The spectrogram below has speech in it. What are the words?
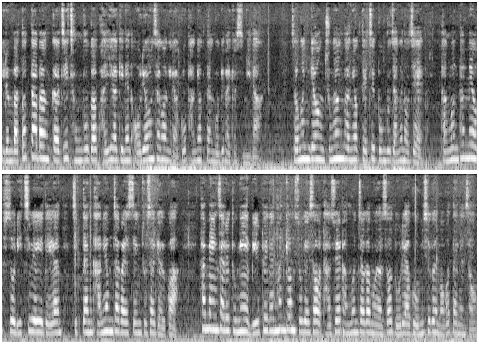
이른바 떴다방까지 정부가 관리하기는 어려운 상황이라고 방역당국이 밝혔습니다. 정은경 중앙방역대책본부장은 어제 방문 판매업소 리치웨이에 대한 집단 감염자 발생 조사 결과 판매 행사를 통해 밀폐된 환경 속에서 다수의 방문자가 모여서 노래하고 음식을 먹었다면서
